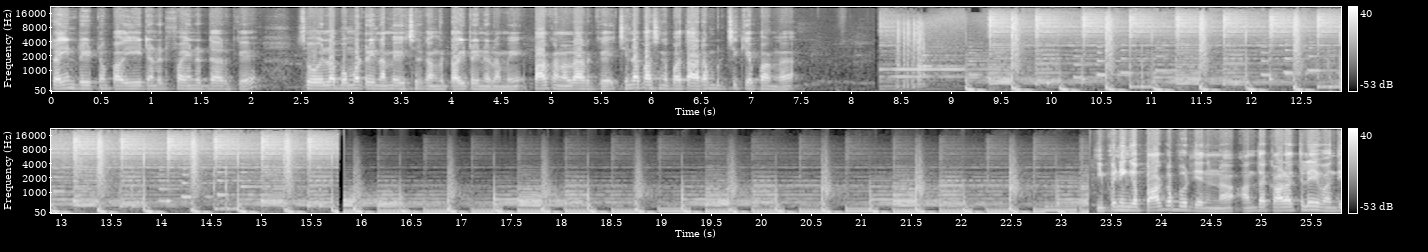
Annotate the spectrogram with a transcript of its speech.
ட்ரெயின் ரேட்டும் பா எயிட் ஹண்ட்ரட் ஃபைவ் ஹண்ட்ரட் தான் இருக்குது ஸோ எல்லா பொம்மை ட்ரெயின் எல்லாமே வச்சுருக்காங்க. டாய் ட்ரெயின் எல்லாமே. பார்க்க நல்லாயிருக்கு சின்ன பசங்க பார்த்து அடம் பிடிச்சி கேட்பாங்க. இப்போ நீங்கள் பார்க்க போகிறது என்னென்னா அந்த காலத்திலே வந்து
